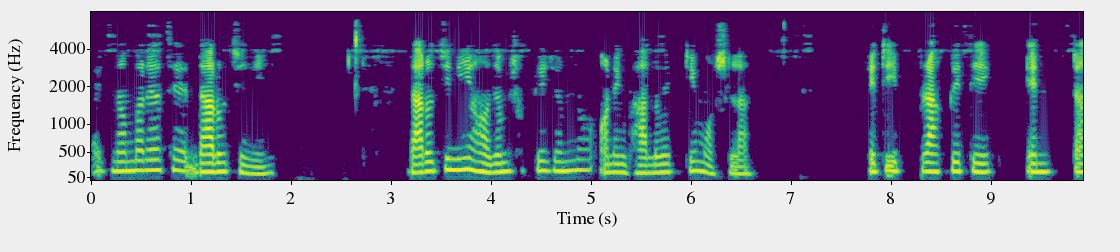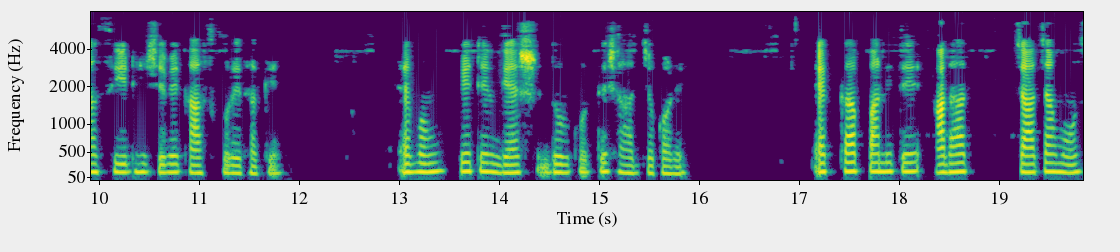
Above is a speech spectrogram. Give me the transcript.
এক নম্বরে আছে দারুচিনি। দারুচিনি হজম শক্তির জন্য অনেক ভালো একটি মশলা। এটি প্রাকৃতিক অ্যান্টাসিড হিসেবে কাজ করে থাকে। এবং পেটের গ্যাস দূর করতে সাহায্য করে। এক কাপ পানিতে আধা চা চামচ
